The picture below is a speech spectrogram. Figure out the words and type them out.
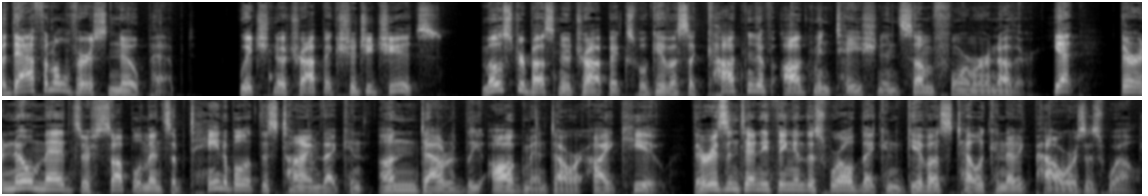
Modafinil versus Noopept. Which nootropic should you choose? Most robust nootropics will give us a cognitive augmentation in some form or another. Yet, there are no meds or supplements obtainable at this time that can undoubtedly augment our IQ. There isn't anything in this world that can give us telekinetic powers as well.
